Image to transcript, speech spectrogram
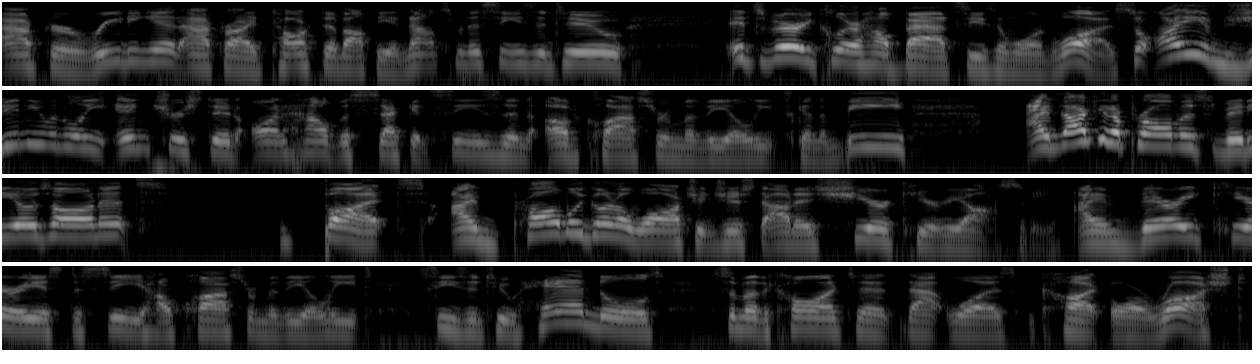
after reading it, after I talked about the announcement of Season 2, it's very clear how bad season one was. So I am genuinely interested on how the second season of Classroom of the Elite's going to be. I'm not going to promise videos on it, but I'm probably going to watch it just out of sheer curiosity. I am very curious to see how Classroom of the Elite Season 2 handles some of the content that was cut or rushed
